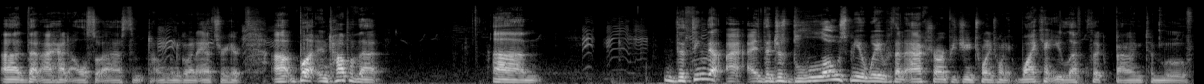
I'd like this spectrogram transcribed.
uh, that I had also asked, I'm going to go and answer here. Uh, but on top of that, um, the thing that I, I, that just blows me away with an action RPG in 2020, why can't you left click bound to move?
